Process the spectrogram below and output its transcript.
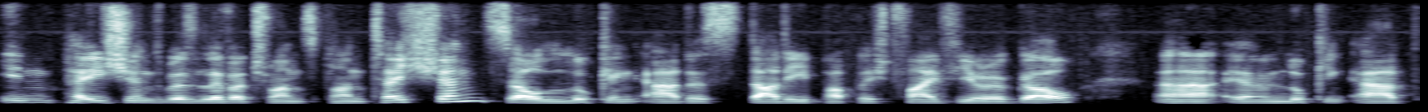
in patients with liver transplantation? So looking at a study published five years ago, uh, and looking at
